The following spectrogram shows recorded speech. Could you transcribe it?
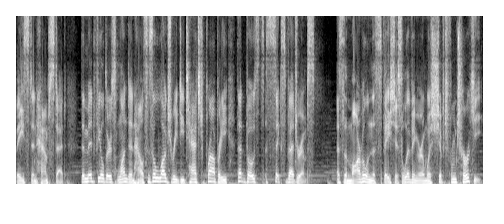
Based in Hampstead, the midfielder's London house is a luxury detached property that boasts six bedrooms. As the marble in the spacious living room was shipped from Turkey,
